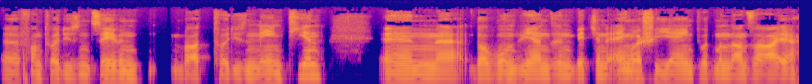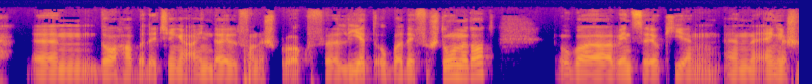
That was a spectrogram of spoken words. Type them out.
von 2007 bis 2019. Und äh, da wohnen wir in ein bisschen englische Gegend, würde man dann sagen. En daar hebben de dingen een deel van de spraak verleerd, aber die verstaan dat. Wenn sie auch hier in, in englische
